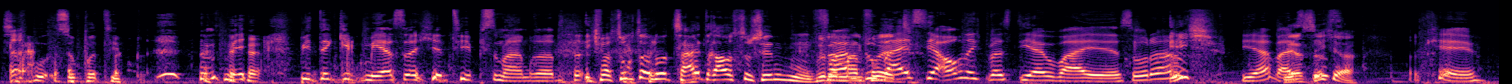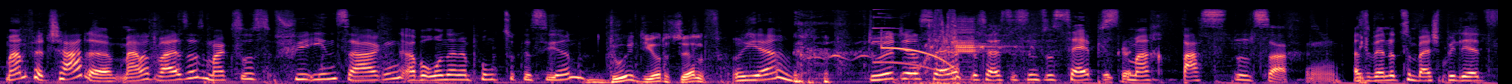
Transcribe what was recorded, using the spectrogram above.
Super, super Tipp. Bitte gib mehr solche Tipps, Manfred. Ich versuche doch nur Zeit rauszuschinden für Vor allem, du weißt ja auch nicht, was DIY ist, oder? Ich? Ja, weißt Ja, du's? sicher. Okay. Manfred, schade. Manfred weiß es. Magst du es für ihn sagen, aber ohne einen Punkt zu kassieren? Do it yourself. Oh ja, do it yourself. Das heißt, es sind so Selbstmach-Bastelsachen. Also wenn du zum Beispiel jetzt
